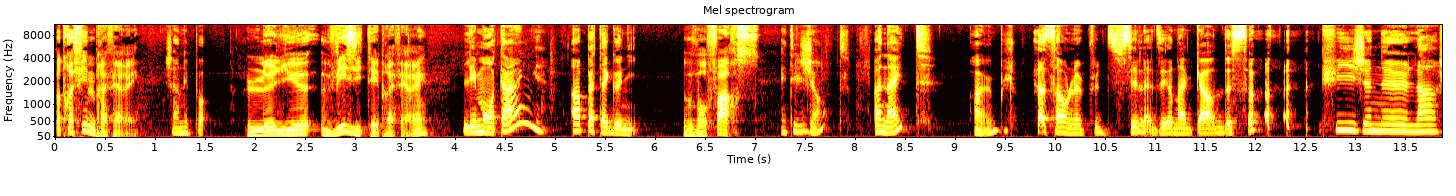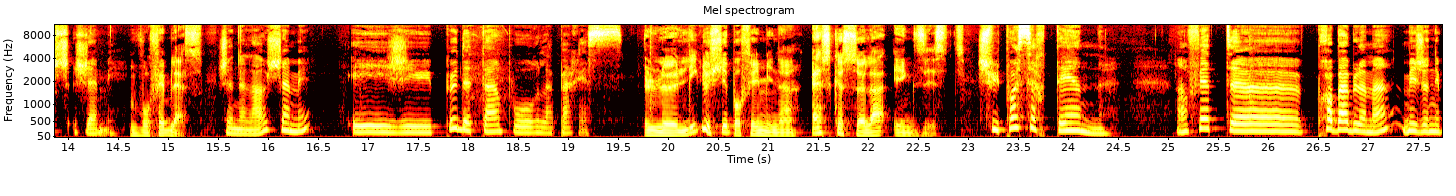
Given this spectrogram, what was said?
Votre film préféré? J'en ai pas. Le lieu visité préféré? Les montagnes en Patagonie. Vos forces? Intelligente, honnête, humble. Ça semble un peu difficile à dire dans le cadre de ça. Puis je ne lâche jamais. Vos faiblesses? Je ne lâche jamais et j'ai peu de temps pour la paresse. Le leadership au féminin, est-ce que cela existe? Je suis pas certaine. En fait, euh, probablement, mais je n'ai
